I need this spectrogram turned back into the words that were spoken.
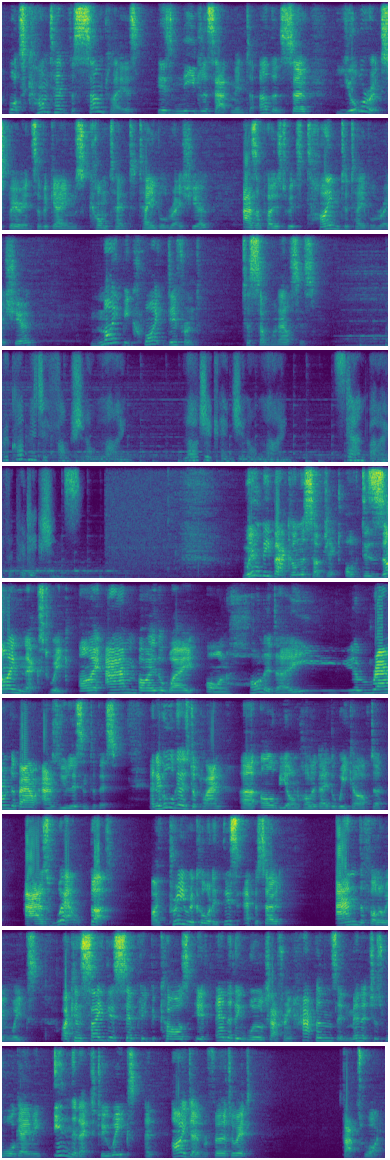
What's content for some players is needless admin to others. So your experience of a game's content to table ratio, as opposed to its time to table ratio, might be quite different to someone else's. Precognitive function online. Logic engine online. Stand by for predictions. We'll be back on the subject of design next week. I am, by the way, on holiday around about as you listen to this. And if all goes to plan, uh, I'll be on holiday the week after as well. But I've pre recorded this episode and the following weeks. I can say this simply because if anything world shattering happens in miniatures wargaming in the next two weeks and I don't refer to it, that's why.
